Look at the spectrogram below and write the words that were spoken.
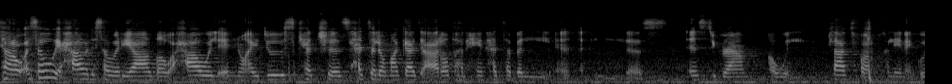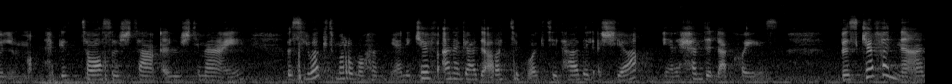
ترى وأسوي أحاول أسوي رياضة وأحاول إنه I do sketches حتى لو ما قاعدة أعرضها الحين حتى بالإنستغرام أو ال platform خلينا نقول حق التواصل الاجتماعي. بس الوقت مرة مهم. يعني كيف أنا قاعدة أرتب وقتي لهذه الأشياء؟ يعني الحمد لله كويس. بس كفنان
